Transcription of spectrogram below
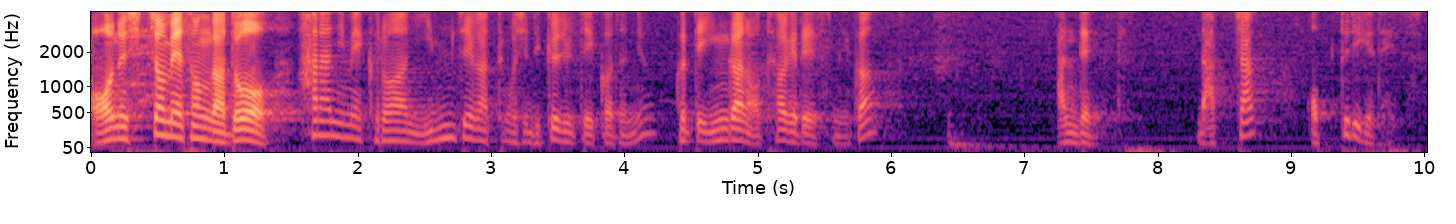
어느 시점에선가도 하나님의 그러한 임재 같은 것이 느껴질 때 있거든요. 그때 인간은 어떻게 하게 돼 있습니까? 안 됩니다. 납작 엎드리게 돼 있어요.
